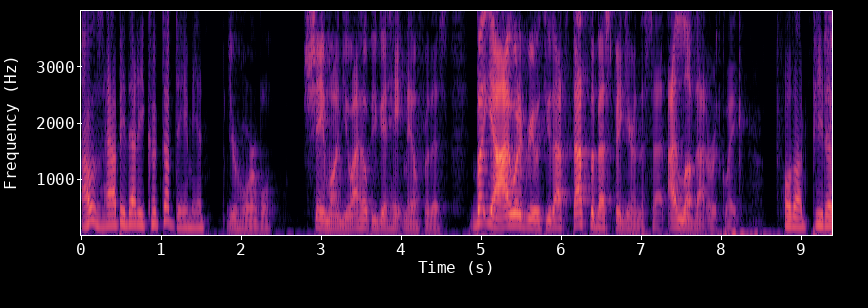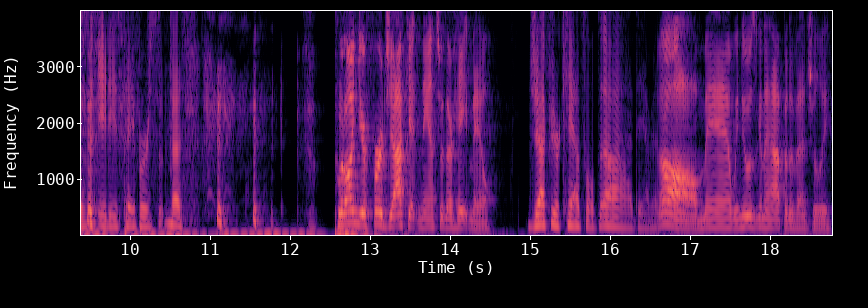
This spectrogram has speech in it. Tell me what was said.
I was happy that he cooked up Damien. You're horrible. Shame on you. I hope you get hate mail for this. But yeah, I would agree with you. That's that's the best figure in the set. I love that earthquake. Hold on, PETA's 80s papers mess. Put on your fur jacket and answer their hate mail. Jeff, you're canceled. Ah, damn it. Oh man, we knew it was going to happen eventually.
